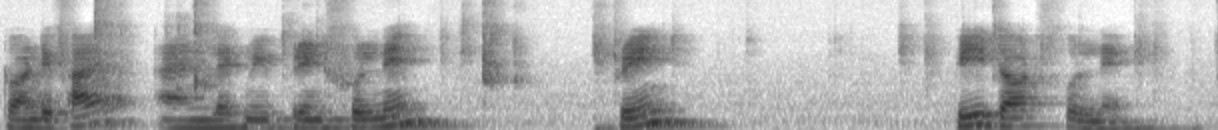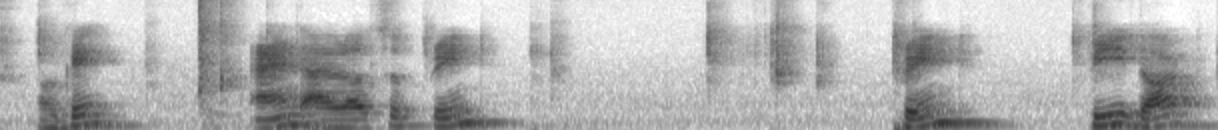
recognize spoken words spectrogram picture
25 and let me print full name. Print p dot full name okay? And I will also print print dot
